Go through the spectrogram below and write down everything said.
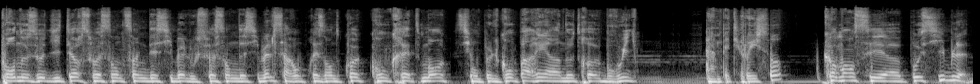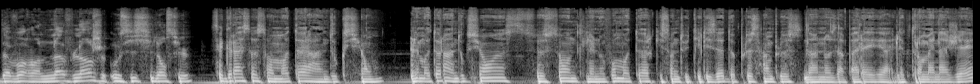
Pour nos auditeurs, 65 décibels ou 60 décibels, ça représente quoi concrètement si on peut le comparer à un autre bruit? Un petit ruisseau Comment c'est euh, possible d'avoir un lave-linge aussi silencieux? C'est grâce à son moteur à induction. Les moteurs à induction, ce sont les nouveaux moteurs qui sont utilisés de plus en plus dans nos appareils électroménagers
